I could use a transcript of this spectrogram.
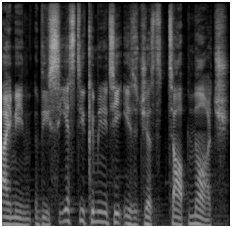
I mean, the CS2 community is just top notch.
